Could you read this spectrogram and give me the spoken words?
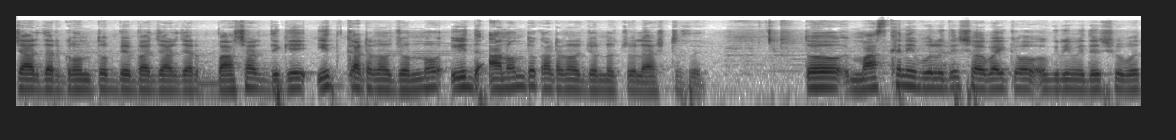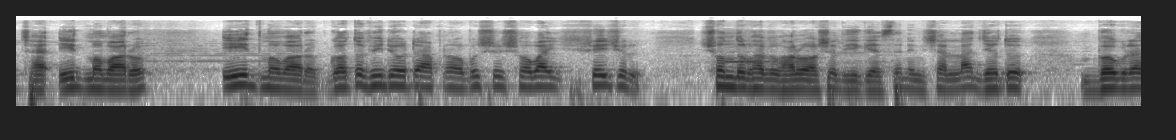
যার যার গন্তব্যে বা যার যার বাসার দিকে ঈদ কাটানোর জন্য, ঈদ আনন্দ কাটানোর জন্য চলে আসতেছে। তো মাঝখানে বলে দিই, সবাইকে অগ্রিম ঈদের শুভেচ্ছা, ঈদ মোবারক ঈদ মোবারক। গত ভিডিওটা আপনারা অবশ্যই সবাই সেই সুন্দরভাবে ভালোবাসা দিয়ে গেছেন ইনশাল্লাহ যেহেতু বগুড়া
